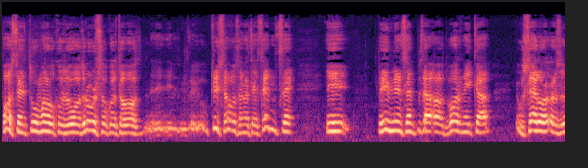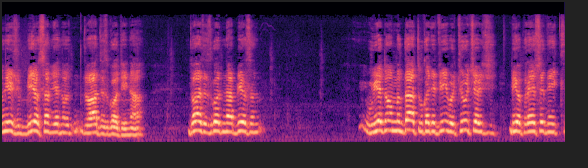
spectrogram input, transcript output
postajem tu malo kroz ovo društvo, kroz ovo, učistvovao sam na te sednice i primljen sam za odbornika u selo, razumiješ, bio sam jedno 20 godina. 20 godina bio sam u jednom mandatu kad je Đivo Čučević bio predsjednik,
